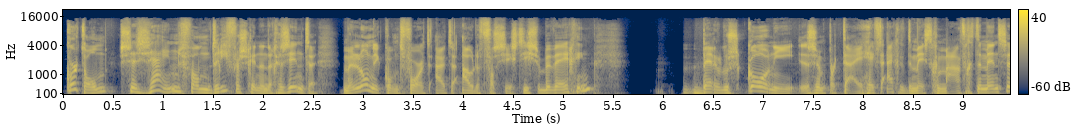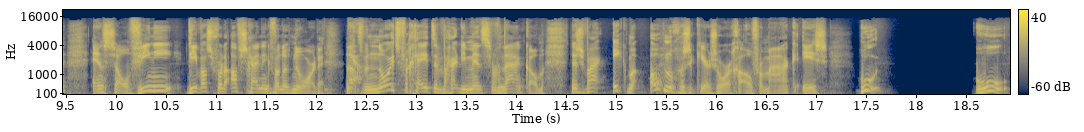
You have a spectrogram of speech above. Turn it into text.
Kortom, ze zijn van drie verschillende gezinten. Meloni komt voort uit de oude fascistische beweging. Berlusconi, zijn partij, heeft eigenlijk de meest gematigde mensen. En Salvini, die was voor de afscheiding van het noorden. Laten we nooit vergeten waar die mensen vandaan komen. Dus waar ik me ook nog eens een keer zorgen over maak, is hoe. hoe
